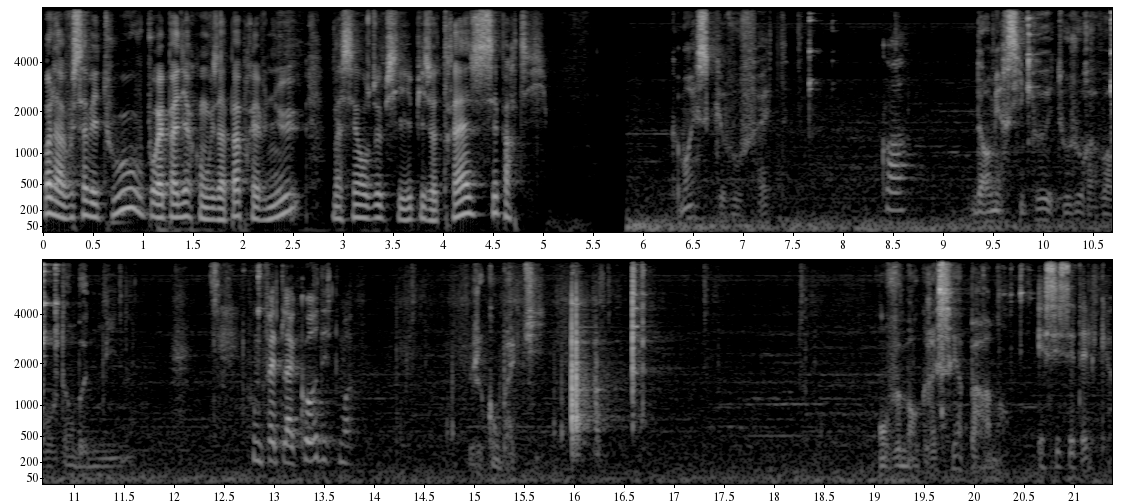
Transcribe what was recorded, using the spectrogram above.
Voilà, vous savez tout, vous pourrez pas dire qu'on vous a pas prévenu. Ma séance de psy, épisode 13, c'est parti. Comment est-ce que vous faites? Quoi? Dormir si peu et toujours avoir autant bonne mine Vous me faites la cour, dites-moi. Je compatis. On veut m'engraisser apparemment. Et si c'était le cas?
